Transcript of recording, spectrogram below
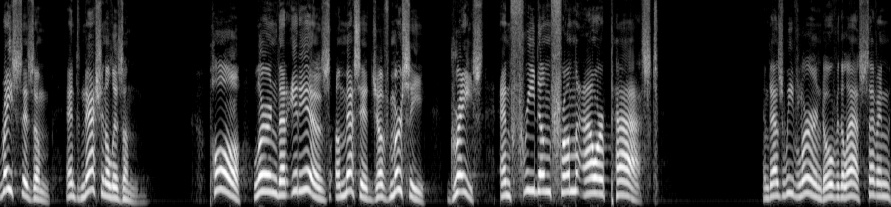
racism, and nationalism. Paul learned that it is a message of mercy, grace, and freedom from our past. And as we've learned over the last seven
